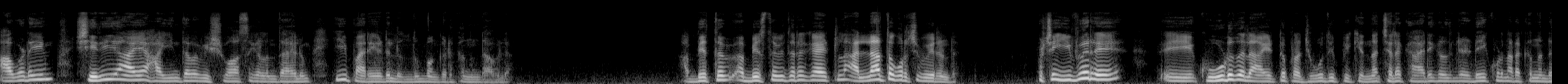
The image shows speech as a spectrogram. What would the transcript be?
അവിടെയും ശരിയായ ഹൈന്ദവ വിശ്വാസികൾ എന്തായാലും ഈ പരേഡിലൊന്നും പങ്കെടുക്കുന്നുണ്ടാവില്ല. അഭ്യസ്ത അഭ്യസ്തവിതരക്കായിട്ടുള്ള അല്ലാത്ത കുറച്ച് പേരുണ്ട്. പക്ഷേ ഇവരെ ഈ കൂടുതലായിട്ട് പ്രചോദിപ്പിക്കുന്ന ചില കാര്യങ്ങളുടെ ഇടയിൽ കൂടെ നടക്കുന്നുണ്ട്.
